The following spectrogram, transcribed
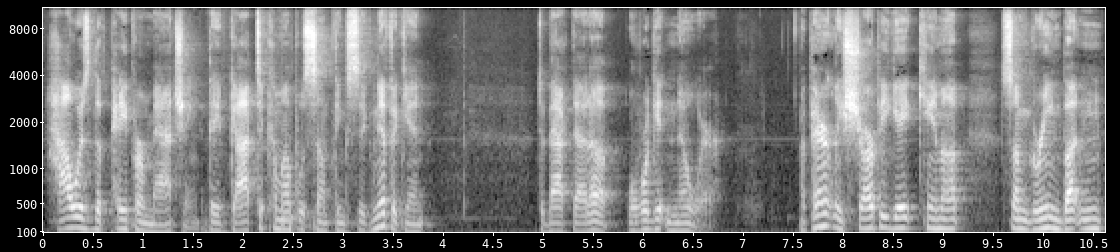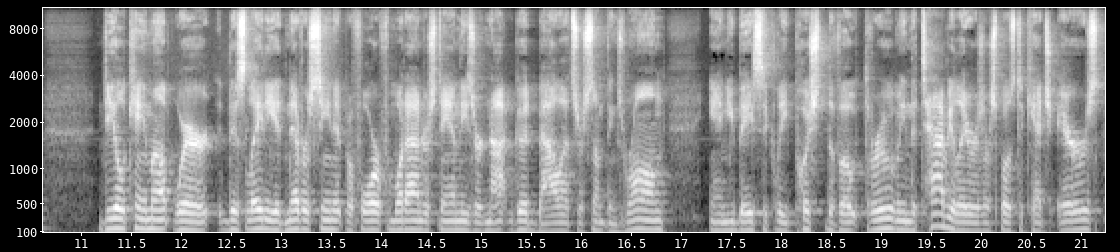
How is the paper matching? They've got to come up with something significant to back that up, or we're getting nowhere. Apparently, Sharpie Gate came up, some green button deal came up where this lady had never seen it before. From what I understand, these are not good ballots or something's wrong. And you basically pushed the vote through. I mean, the tabulators are supposed to catch errors.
